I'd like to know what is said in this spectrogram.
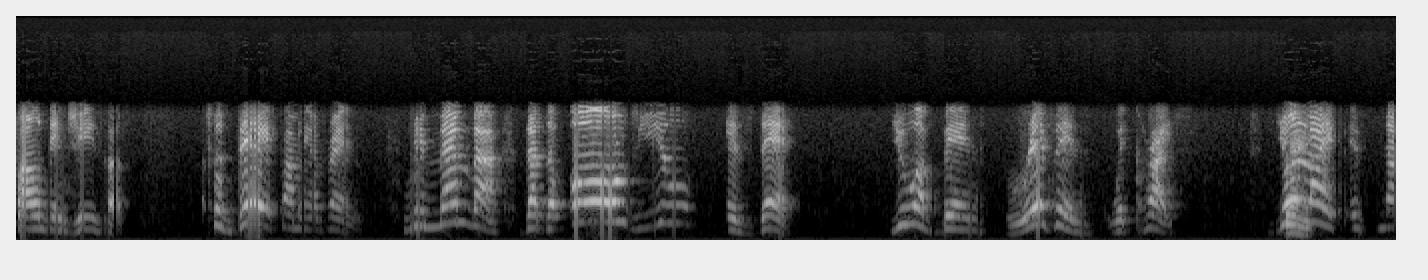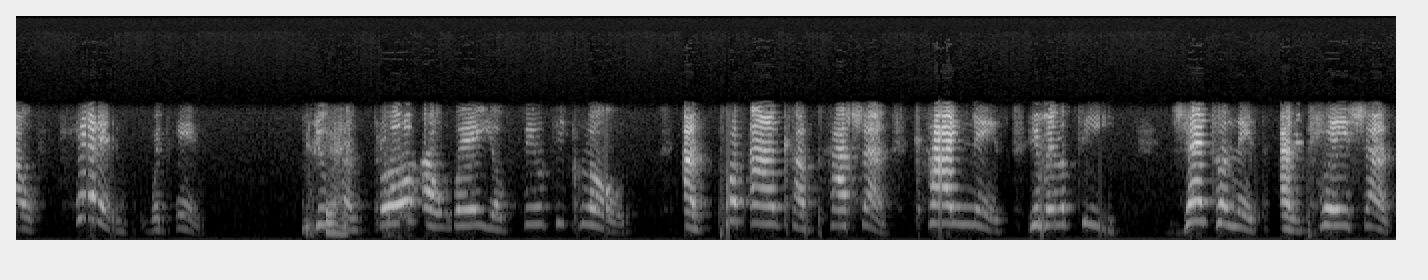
found in Jesus. Today, family and friends, remember that the old you is dead. You have been risen with Christ. Your Right. life is now hidden with Him. You right. can throw away your filthy clothes and put on compassion, kindness, humility, gentleness, and patience.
